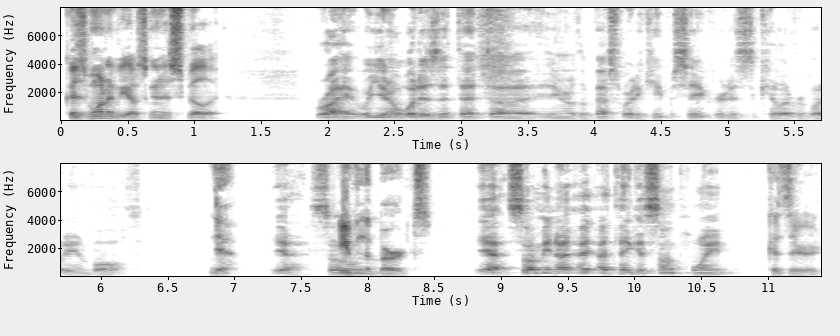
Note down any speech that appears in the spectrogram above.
because one of you was gonna spill it. right. Well, you know what is it that uh, you know the best way to keep a secret is to kill everybody involved. Yeah, Yeah. So even the birds, yeah. So I mean, I, I think at some point because they're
